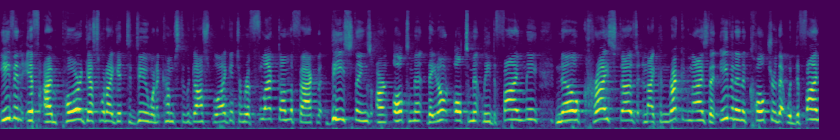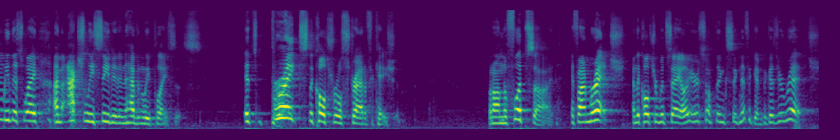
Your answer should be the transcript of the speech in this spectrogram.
Even if I'm poor, guess what I get to do when it comes to the gospel? I get to reflect on the fact that these things aren't ultimate. They don't ultimately define me. No, Christ does. And I can recognize that even in a culture that would define me this way, I'm actually seated in heavenly places. It breaks the cultural stratification. But on the flip side, if I'm rich, and the culture would say, oh, you're something significant because you're rich.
